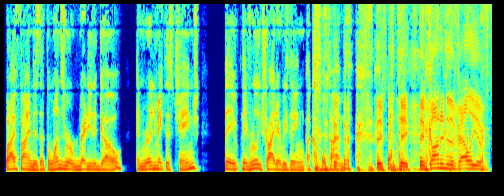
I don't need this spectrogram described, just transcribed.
what I find is that the ones who are ready to go and ready to make this change, they've they've really tried everything a couple of times. they've they, they've gone into the valley of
